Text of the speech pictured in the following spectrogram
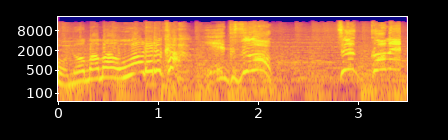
このまま終われるか。行くぞ。突っ込め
